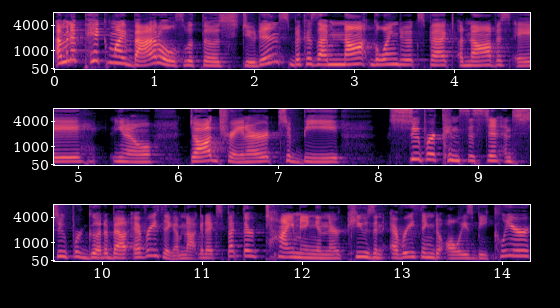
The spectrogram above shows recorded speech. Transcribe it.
I'm going to pick my battles with those students because I'm not going to expect a novice A, you know, dog trainer to be super consistent and super good about everything. I'm not going to expect their timing and their cues and everything to always be clear.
